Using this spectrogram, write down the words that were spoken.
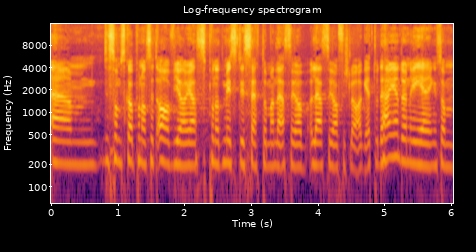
Ehm, som ska på något sätt avgöras på något mystiskt sätt om man läser av, läser av förslaget. Och det här är ändå en regering som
